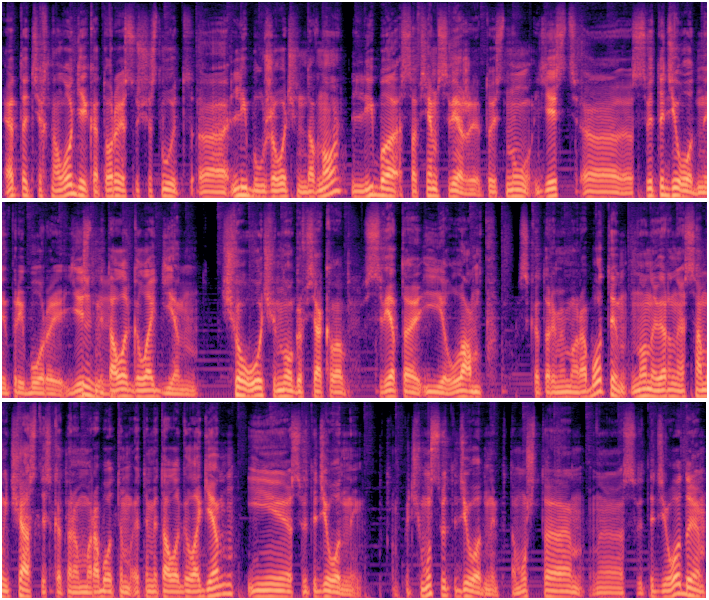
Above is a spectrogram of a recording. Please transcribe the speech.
это технологии, которые существуют э, либо уже очень давно, либо совсем свежие. То есть, ну, есть э, светодиодные приборы, есть mm-hmm. металлогалоген, еще очень много всякого света и ламп, с которыми мы работаем, но, наверное, самый частый, с которым мы работаем, это металлогалоген и светодиодный. Почему светодиодный? Потому что э, светодиоды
